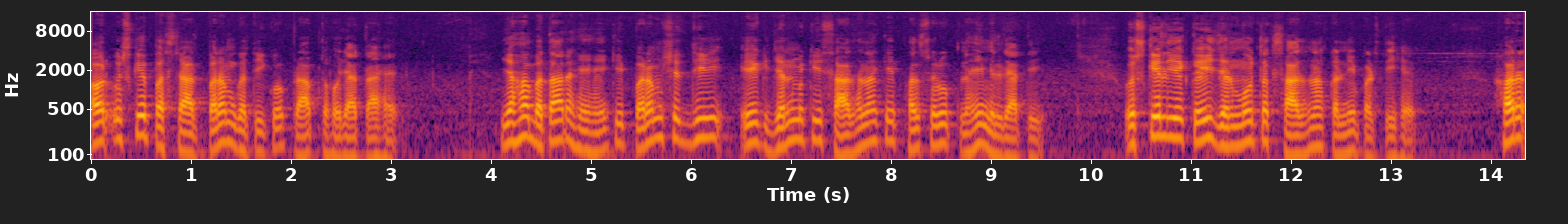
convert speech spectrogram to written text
और उसके पश्चात परम गति को प्राप्त हो जाता है। यहाँ बता रहे हैं कि परम सिद्धि एक जन्म की साधना के फलस्वरूप नहीं मिल जाती। उसके लिए कई जन्मों तक साधना करनी पड़ती है। हर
